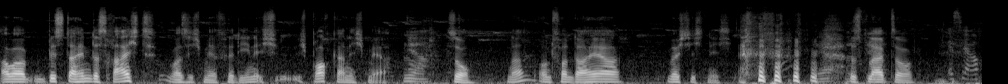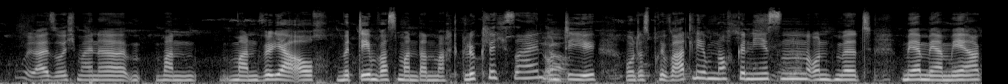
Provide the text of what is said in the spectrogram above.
Aber bis dahin, das reicht, was ich mir verdiene. Ich, ich brauche gar nicht mehr. Ja. So. Ne? Und von daher möchte ich nicht. Ja, Das bleibt so. Ist ja auch cool. Also ich meine, man, man will ja auch mit dem, was man dann macht, glücklich sein Ja. und die und das Privatleben noch genießen und mit mehr, mehr, mehr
